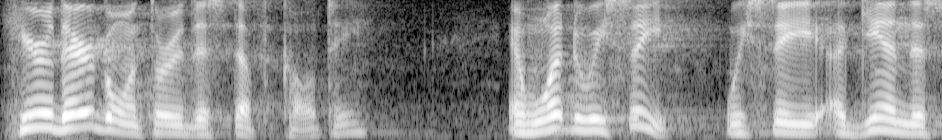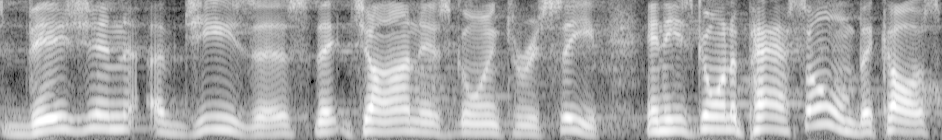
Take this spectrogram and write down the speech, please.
here they're going through this difficulty. And what do we see? we see again this vision of Jesus that John is going to receive. And he's going to pass on because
